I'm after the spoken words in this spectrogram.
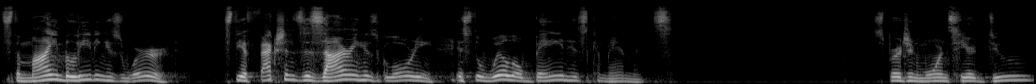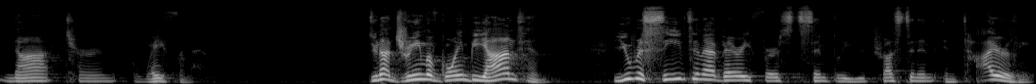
It's the mind believing His word, it's the affections desiring His glory, it's the will obeying His commandments. Spurgeon warns here do not turn away from Him. Do not dream of going beyond Him. You received Him at very first simply. You trust in Him entirely.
